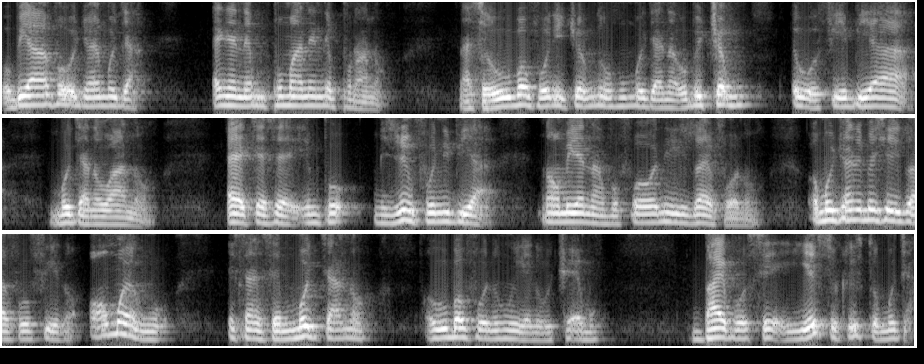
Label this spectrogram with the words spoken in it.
obiara fɔ odwan mogya. ɛnyɛ ne mpoma ne ne pono no na sɛ owubɔfoɔ ne twam ne ohun mogya na obetwam ɛwɔ fie biara mogya no wɔ ano ɛɛkyɛ sɛ mpo misrimfoɔ no bi a na wɔn yɛ namfofoɔ ne israelfoɔ no wɔn dwane bɛhyɛ israelfoɔ fie no wɔn anwu. Esan sɛ mogya no owubɔfoɔ no ho yɛ no otwa mu. Bible sɛ yesu kristo mogya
